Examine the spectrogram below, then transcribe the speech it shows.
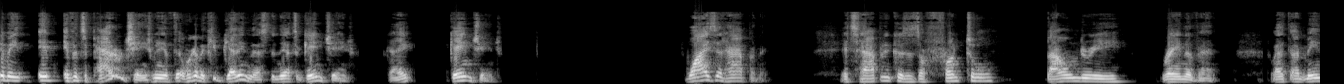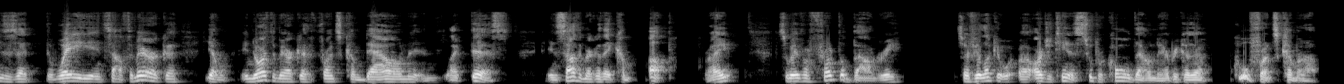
I mean, if, if it's a pattern change, I mean, if we're going to keep getting this, then that's a game changer. Okay, game changer. Why is it happening? It's happening because it's a frontal boundary rain event. What that means is that the way in South America, you know, in North America, fronts come down and like this. In South America, they come up, right? So we have a frontal boundary. So if you look at uh, Argentina, it's super cold down there because a cool front's coming up.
